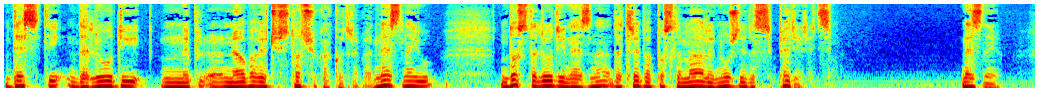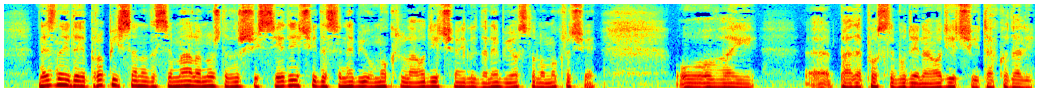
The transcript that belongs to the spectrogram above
desiti da ljudi ne, ne obave čistoću kako treba. Ne znaju, dosta ljudi ne zna da treba posle male nužde da se peri, recimo ne znaju. Ne znaju da je propisano da se mala nužda vrši sjedeći, da se ne bi umokrila odjeća ili da ne bi ostalo mokraće u ovaj, e, pa da posle bude na odjeći i tako dalje. E,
